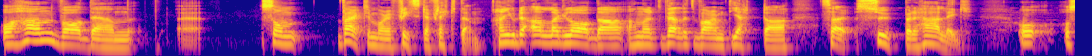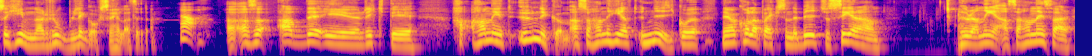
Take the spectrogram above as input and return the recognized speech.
och han var den eh, som verkligen var den friska fläkten. Han gjorde alla glada, han har ett väldigt varmt hjärta, så här superhärlig. Och, och så himla rolig också hela tiden. Ja. Alltså Adde är ju en riktig, ha- han är ett unikum. Alltså han är helt unik. Och när jag kollar på Ex on the beach så ser han hur han är. Alltså han är så här,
